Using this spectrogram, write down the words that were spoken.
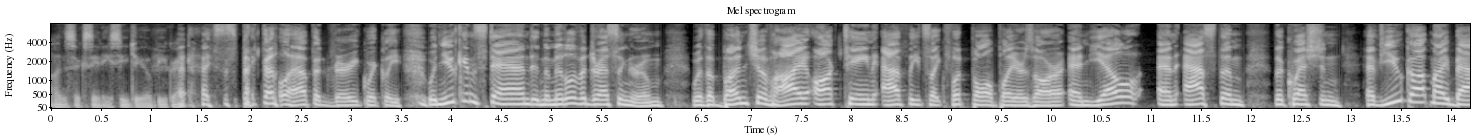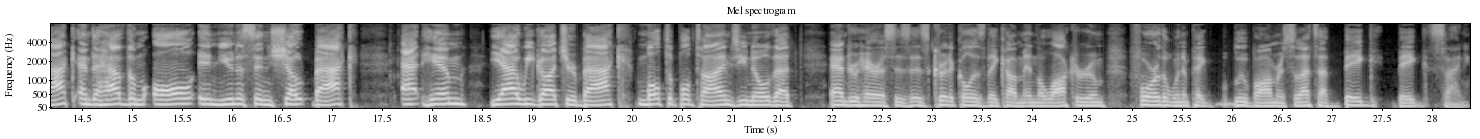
on 680 CJOB, Greg. I suspect that'll happen very quickly. When you can stand in the middle of a dressing room with a bunch of high octane athletes like football players are and yell and ask them the question, Have you got my back? And to have them all in unison shout back at him, Yeah, we got your back multiple times, you know that. Andrew Harris is as critical as they come in the locker room for the Winnipeg Blue Bombers. So that's a big, big signing.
